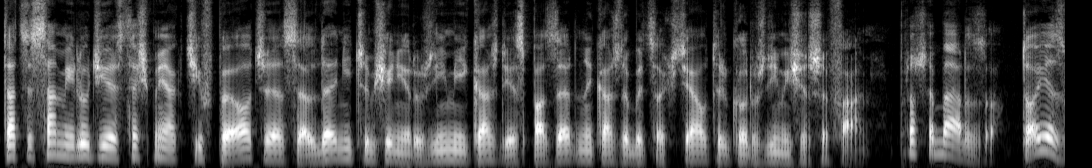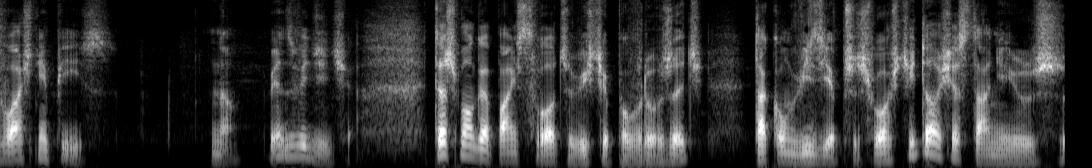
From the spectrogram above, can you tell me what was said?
Tacy sami ludzie jesteśmy jak ci w PO czy SLD, niczym się nie różnimy i każdy jest pazerny, każdy by co chciał, tylko różnimy się szefami. Proszę bardzo, to jest właśnie PiS. No. Więc widzicie. Też mogę Państwu oczywiście powróżyć taką wizję przyszłości. To się stanie już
